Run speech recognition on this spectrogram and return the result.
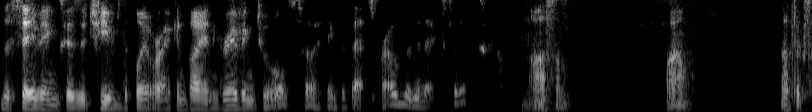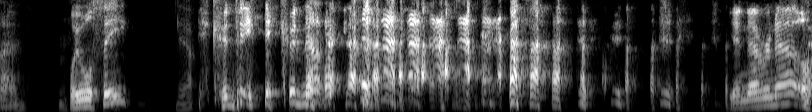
the savings has achieved the point where I can buy engraving tools. So I think that that's probably the next thing. Hmm. Awesome. Wow. That's exciting. Hmm. We will see. Yeah. It could be. It could not be. you never know.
